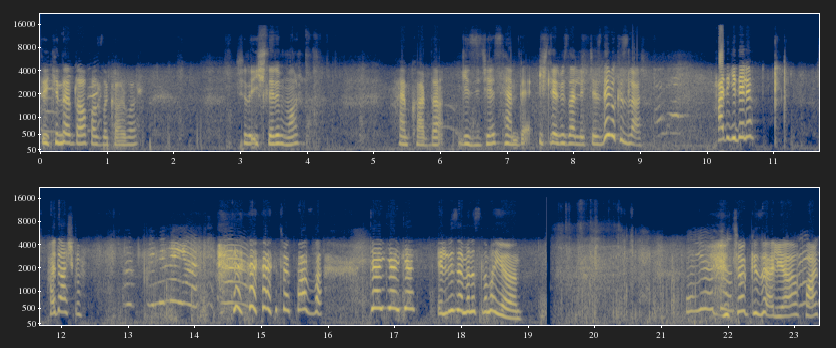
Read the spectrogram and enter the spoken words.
Tekinden daha fazla kar var. Şurada işlerim var. Hem karda gezeceğiz hem de işlerimizi halledeceğiz. Değil mi kızlar? Hadi gidelim. Hadi aşkım. Çok fazla. Gel gel gel. Elinizi hemen ıslamayın. Çok güzel ya park.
